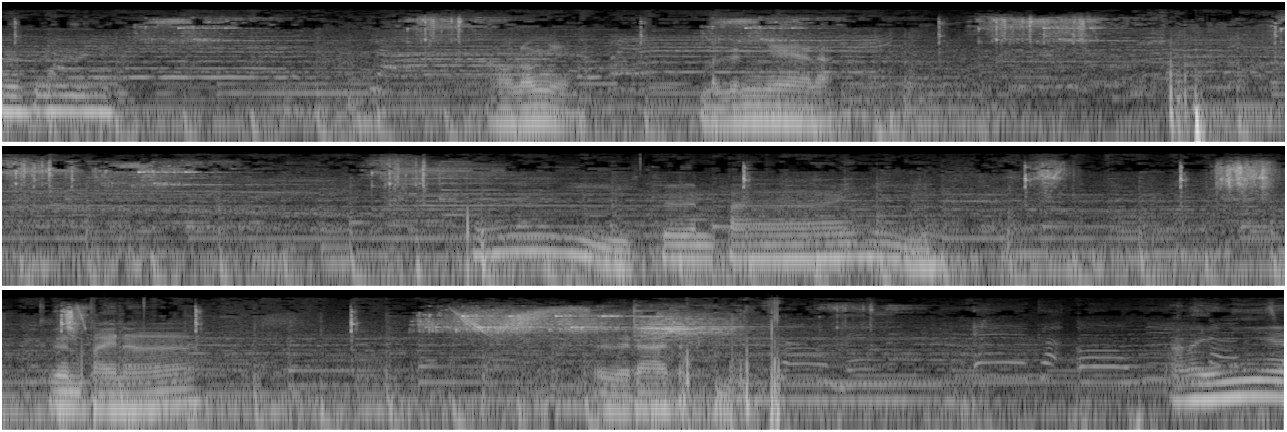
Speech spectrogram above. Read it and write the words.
เอาแล้วไง มันเล่นแง่แล้วเฮ้ย เกินไป เกินไปนะ เออ ได้สักทีอะไรเนี่ย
